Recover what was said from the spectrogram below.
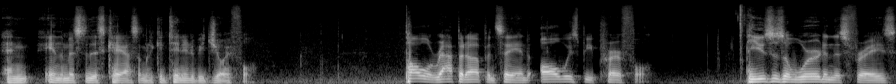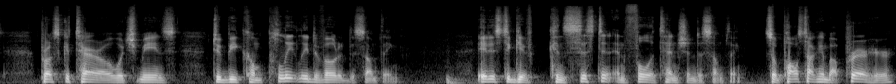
And in the midst of this chaos, I'm going to continue to be joyful. Paul will wrap it up and say, and always be prayerful. He uses a word in this phrase, proskatero, which means to be completely devoted to something. It is to give consistent and full attention to something. So Paul's talking about prayer here,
